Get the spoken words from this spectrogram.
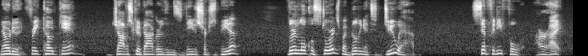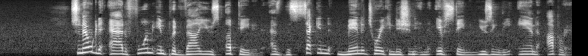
Now we're doing freeCodeCamp, JavaScript algorithms and data structures beta, learn local storage by building a to-do app. Step 54. All right. So now we're going to add form input values updated as the second mandatory condition in the if statement using the AND operator.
